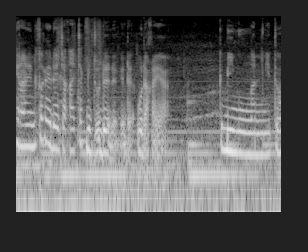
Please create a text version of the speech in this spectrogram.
Iran ini tuh kayak diacak-acak gitu udah, udah udah kayak kebingungan gitu.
